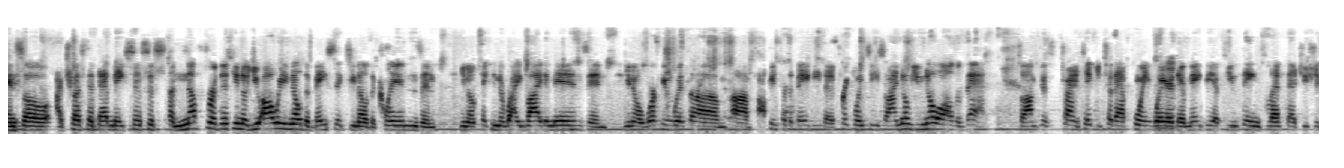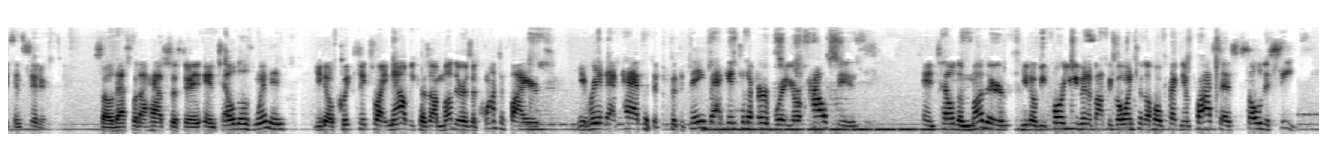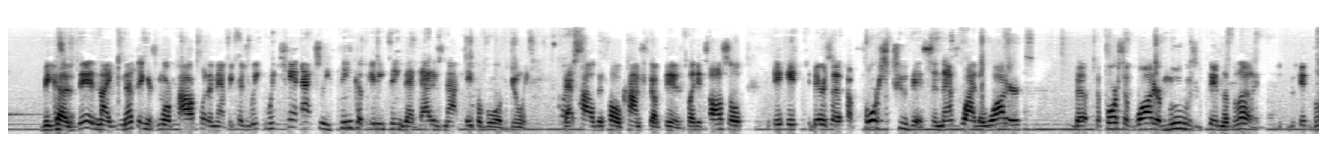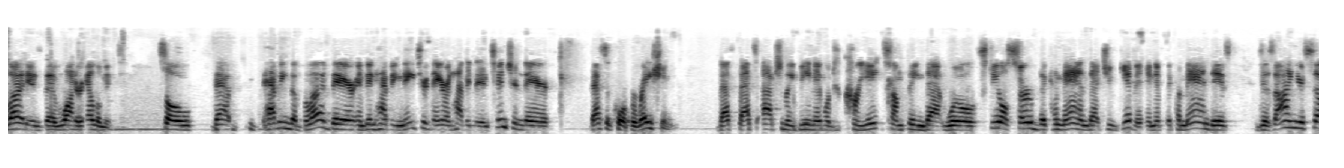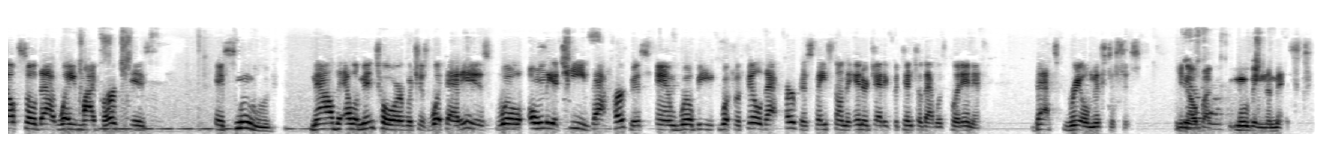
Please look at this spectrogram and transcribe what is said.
And so I trust that that makes sense. It's enough for this. You know, you already know the basics. You know, the cleanse and you know taking the right vitamins and you know working with um, um, talking to the baby, the frequency. So I know you know all of that. So I'm just trying to take you to that point where there may be a few things left that you should consider. So that's what I have, sister. And, and tell those women you know, quick fix right now because our mother is a quantifier. Get rid of that pad, put the put the thing back into the earth where your house is, and tell the mother, you know, before you even about to go into the whole pregnant process, sow the seed. Because then, like, nothing is more powerful than that because we, we can't actually think of anything that that is not capable of doing. That's how this whole construct is. But it's also, it, it there's a, a force to this, and that's why the water, the, the force of water moves in the blood. It, blood is the water element. So that having the blood there and then having nature there and having the intention there, that's a corporation. That's that's actually being able to create something that will still serve the command that you give it. And if the command is design yourself so that way my birth is is smooth. Now the Elementor, which is what that is, will only achieve that purpose and will be will fulfill that purpose based on the energetic potential that was put in it. That's real mysticism, you know, but moving the mist.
